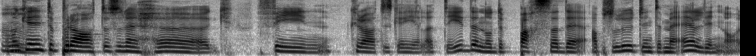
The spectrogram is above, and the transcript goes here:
Mm. Man kan inte prata sådär hög, fin kroatiska hela tiden och det passade absolut inte med Elinor.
